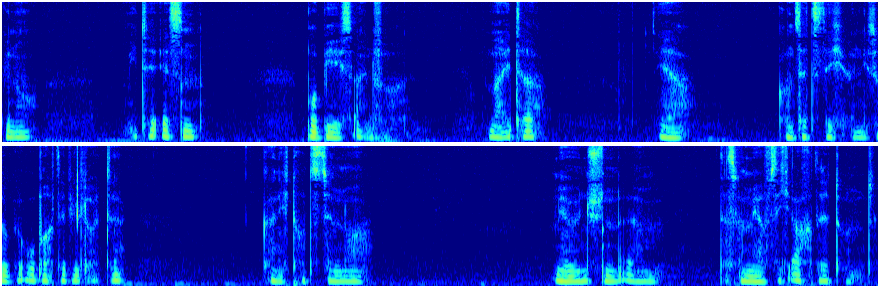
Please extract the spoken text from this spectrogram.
genau, Miete, Essen, probiere ich es einfach. Weiter, ja, grundsätzlich, wenn ich so beobachte die Leute, kann ich trotzdem nur mir wünschen, ähm, dass man mehr auf sich achtet und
